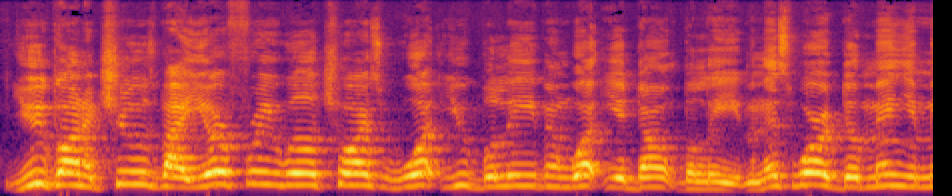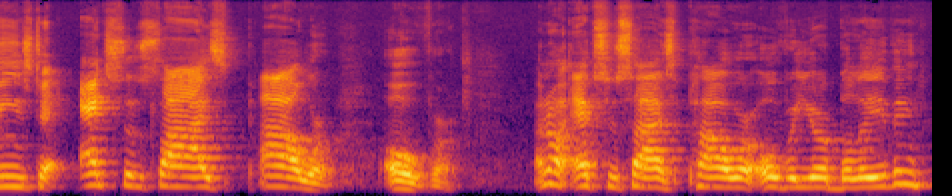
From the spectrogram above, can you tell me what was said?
You're going to choose by your free will choice what you believe and what you don't believe. And this word dominion means to exercise power over. I don't exercise power over your believing.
